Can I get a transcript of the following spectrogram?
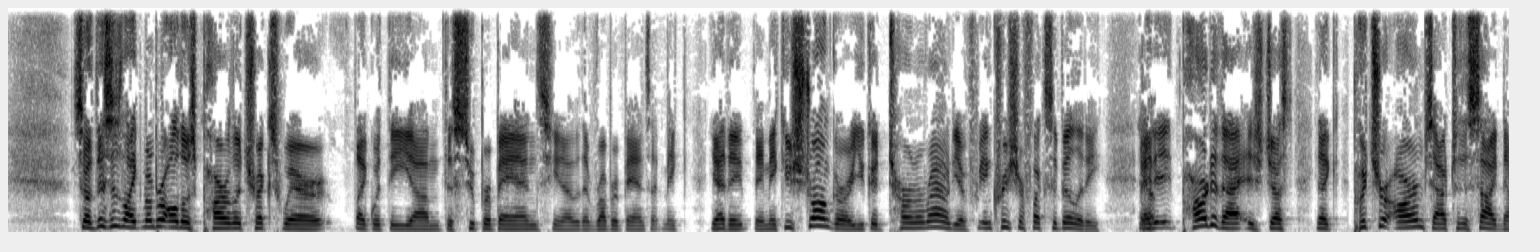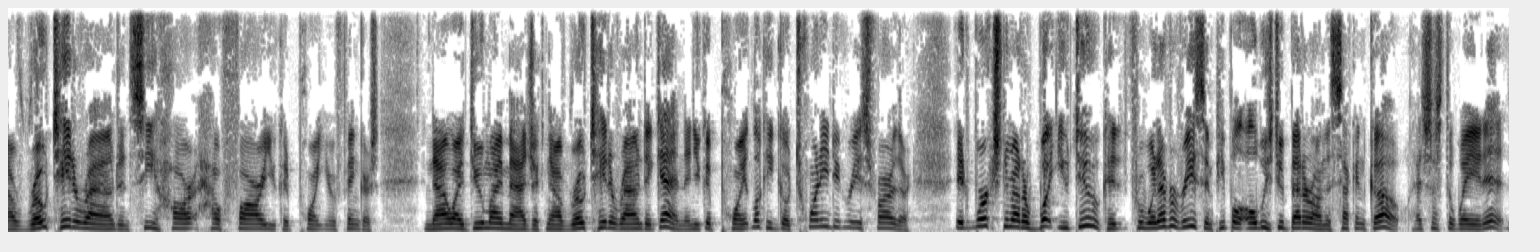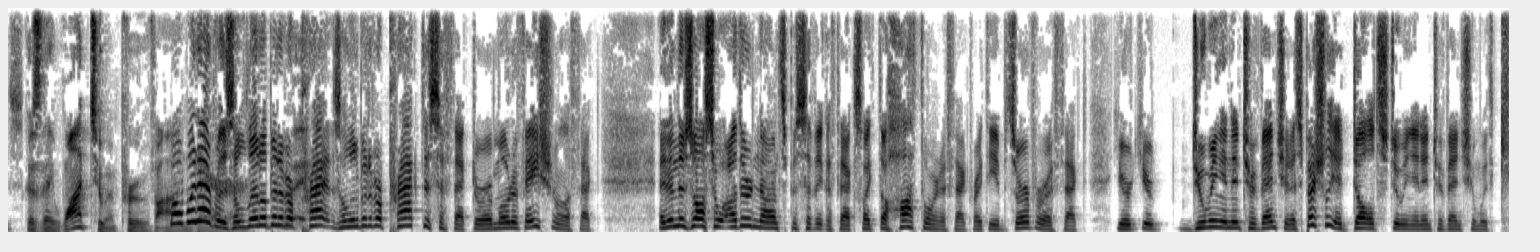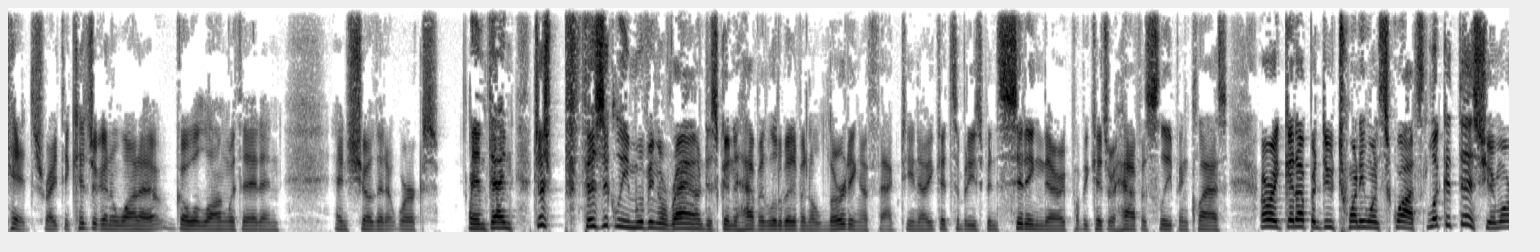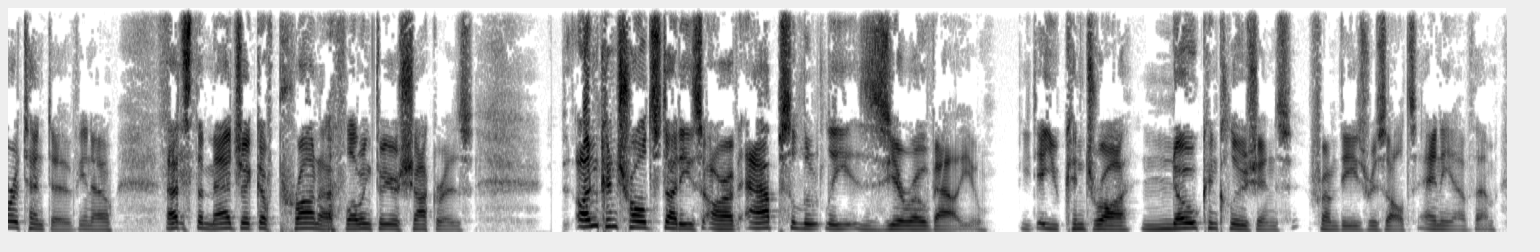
So this is like remember all those parlor tricks where like with the um the super bands, you know, the rubber bands that make yeah, they they make you stronger you could turn around, you have increase your flexibility. And it, part of that is just like put your arms out to the side. Now rotate around and see how how far you could point your fingers. Now I do my magic. Now rotate around again and you could point, look, you go 20 degrees farther. It works no matter what you do. 'cause For whatever reason, people always do better on the second go. That's just the way it is. because they want to improve on. Well, whatever. their- There's a little bit of a pra- there's a little bit of a practice effect or a motivational effect. And then there's also other non-specific effects like the Hawthorne effect, right? The observer effect. You're you're doing an intervention, especially adults doing an intervention with kids, right? The kids are going to want to go along with it and and show that it works. And then just physically moving around is going to have a little bit of an alerting effect. You know, you get somebody who's been sitting there, probably kids are half asleep in class. All right, get up and do 21 squats. Look at this. You're more attentive. You know, that's the magic of prana flowing through your chakras. Uncontrolled studies are of absolutely zero value. You you can draw no conclusions from these results, any of them.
